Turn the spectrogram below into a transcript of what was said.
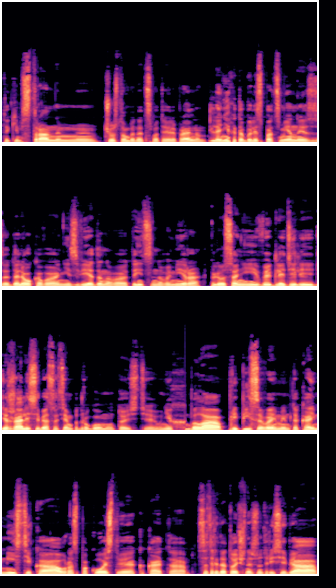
таким странным чувством бы на это смотрели, правильно? Для них это были спортсмены из далекого, неизведанного, таинственного мира. Плюс они выглядели, держали себя совсем по-другому. То есть э, у них была приписываемая им такая мистика, аура спокойствия, какая-то сосредоточенность внутри себя,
